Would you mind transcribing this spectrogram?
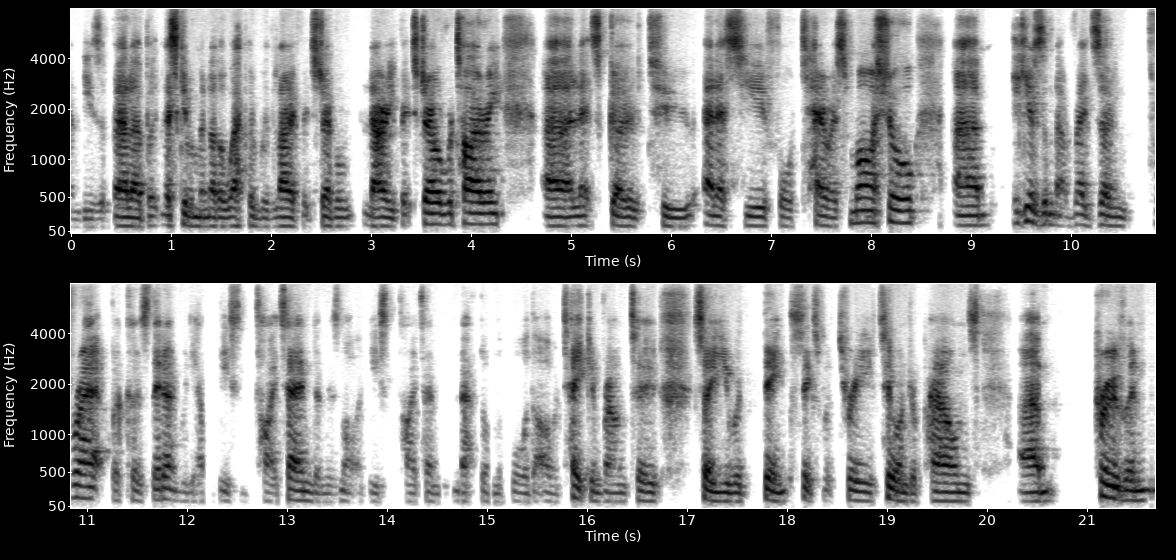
and, Isabella, but let's give him another weapon with Larry Fitzgerald, Larry Fitzgerald retiring. Uh, let's go to LSU for Terrace Marshall. Um, he gives them that red zone threat because they don't really have a decent tight end, and there's not a decent tight end left on the board that I would take in round two. So you would think six foot three, 200 pounds, um, proven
